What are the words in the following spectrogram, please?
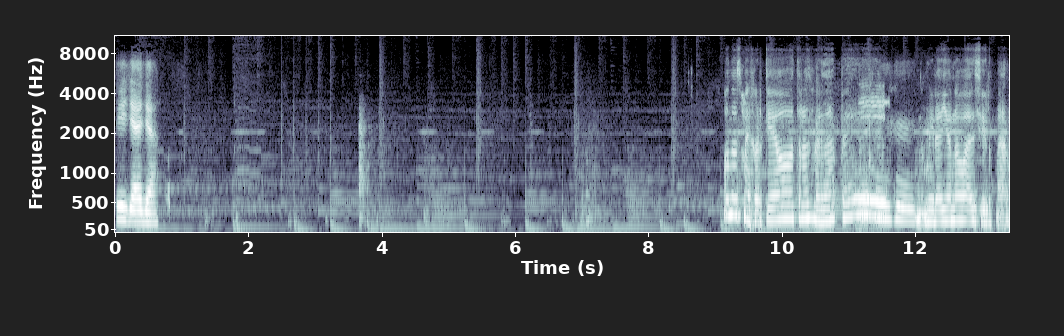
Sí, ya, ya. Unos mejor que otros, ¿verdad? Pero mira, yo no voy a decir nada.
